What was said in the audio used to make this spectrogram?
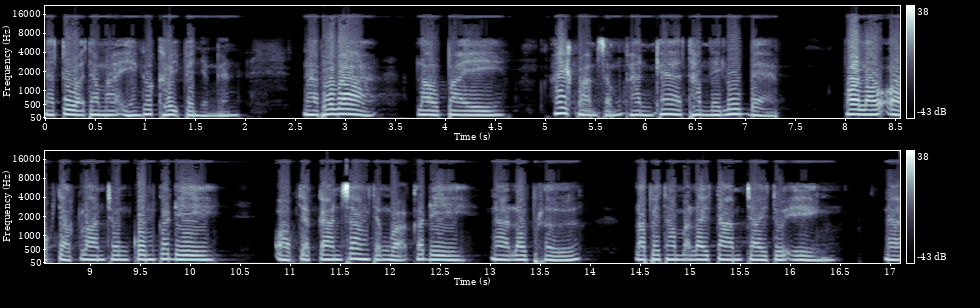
นะตัวธรรมาเองก็เคยเป็นอย่างนั้นนะเพราะว่าเราไปให้ความสำคัญแค่ทำในรูปแบบ พอเราออกจากลานชงกรมก็ดี ออกจากการสร้างจังหวะก็ดีนะเราเผลอ เราไปทำอะไรตามใจตัวเองนะ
